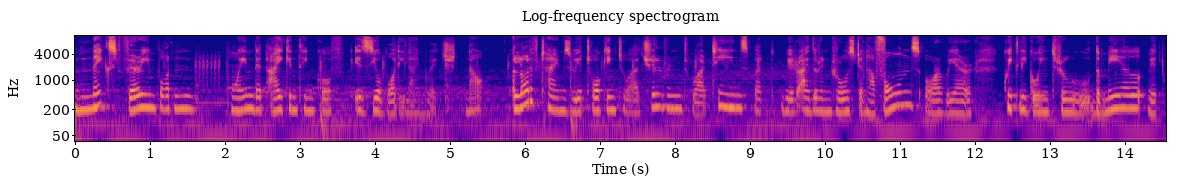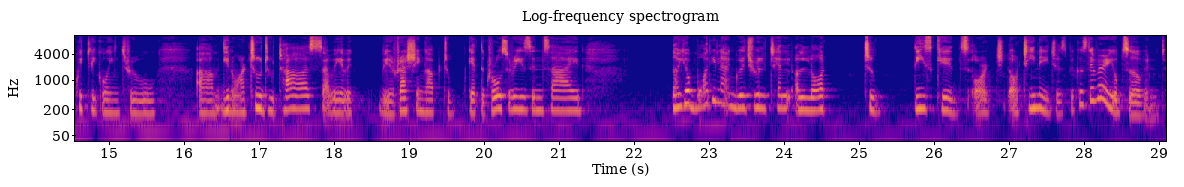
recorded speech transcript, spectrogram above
Next very important point that i can think of is your body language. Now a lot of times we are talking to our children, to our teens, but we're either engrossed in our phones or we are quickly going through the mail, we're quickly going through, um, you know, our to do tasks, we, we're rushing up to get the groceries inside. Now, your body language will tell a lot to these kids or, or teenagers because they're very observant.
